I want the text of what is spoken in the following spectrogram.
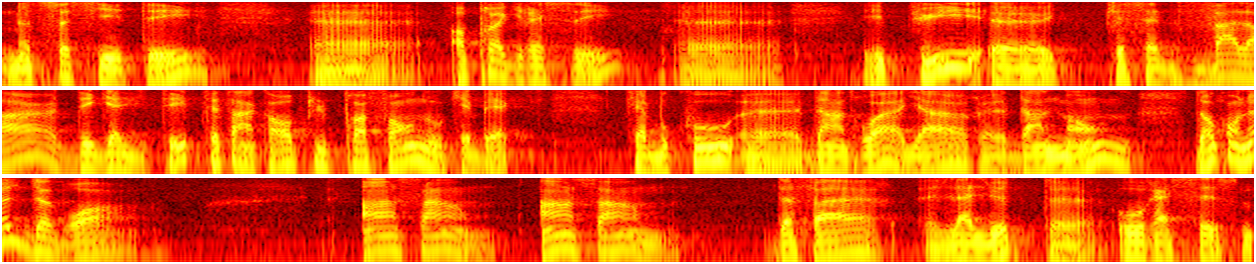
notre société euh, a progressé euh, et puis euh, que cette valeur d'égalité peut-être encore plus profonde au Québec qu'à beaucoup euh, d'endroits ailleurs euh, dans le monde. Donc, on a le devoir ensemble, ensemble, de faire la lutte euh, au racisme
